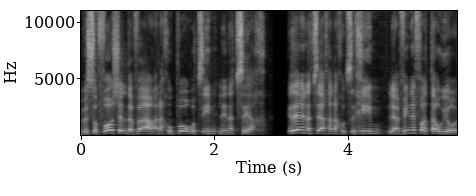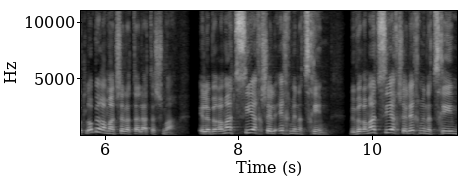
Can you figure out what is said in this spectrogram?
ובסופו של דבר, אנחנו פה רוצים לנצח. כדי לנצח אנחנו צריכים להבין איפה הטעויות, לא ברמת של הטלת אשמה, אלא ברמת שיח של איך מנצחים. וברמת שיח של איך מנצחים,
